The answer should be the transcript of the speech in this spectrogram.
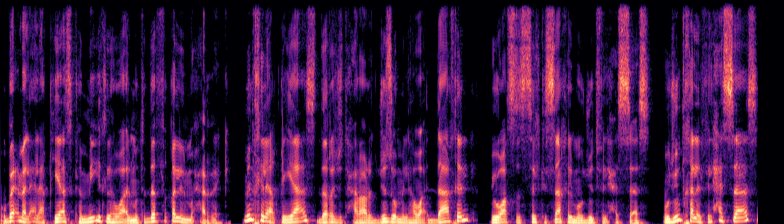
وبيعمل على قياس كمية الهواء المتدفقة للمحرك. من خلال قياس درجة حرارة جزء من الهواء الداخل بواسطة السلك الساخن الموجود في الحساس. وجود خلل في الحساس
